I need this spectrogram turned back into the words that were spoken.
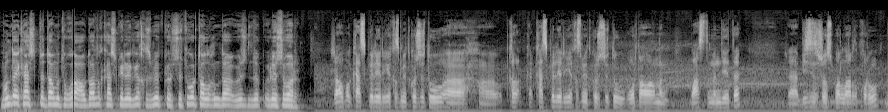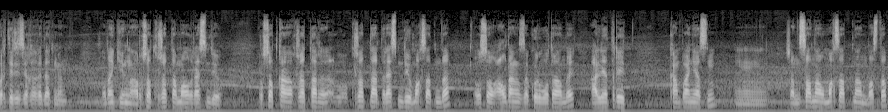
Мұндай кәсіпті дамытуға аудандық кәсіпкерлерге қызмет көрсету орталығында өзіндік үлесі бар. Жалпы кәсіпкерлерге қызмет көрсету кәсіпкерлерге қызмет көрсету орталығының басты міндеті бизнес жоспарларды құру бір терезе қағидатымен. Одан кейін рұқсат құжаттамаларды рәсімдеу. Рұқсат құжаттар құжаттарды рәсімдеу мақсатында осы алдаңызда көріп отырғандай алия трейд компаниясын нысаналы мақсатынан бастап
